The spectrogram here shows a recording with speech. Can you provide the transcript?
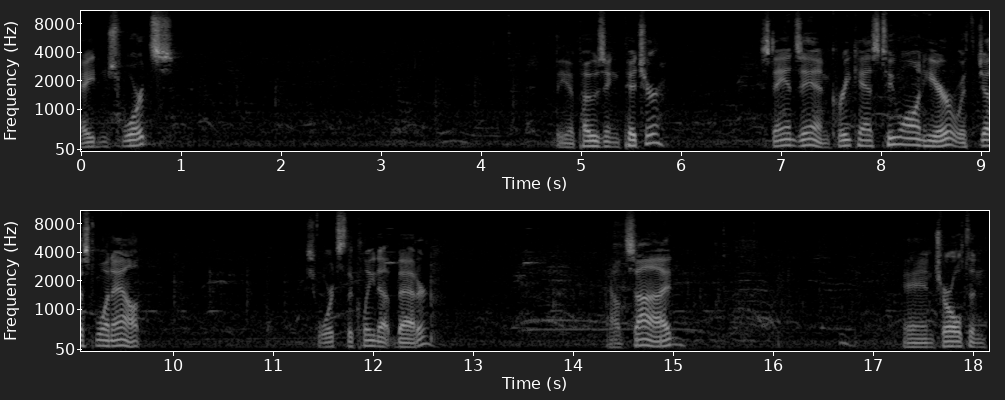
Hayden Schwartz, the opposing pitcher, stands in. Creek has two on here with just one out. Schwartz, the cleanup batter. Outside. And Charlton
